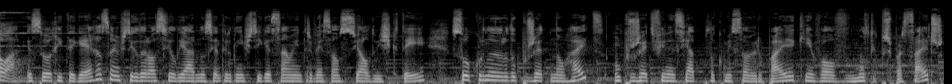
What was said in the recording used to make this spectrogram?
Olá, eu sou a Rita Guerra, sou investigadora auxiliar no Centro de Investigação e Intervenção Social do ISCTE, sou a coordenadora do projeto No Hate, um projeto financiado pela Comissão Europeia que envolve múltiplos parceiros,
